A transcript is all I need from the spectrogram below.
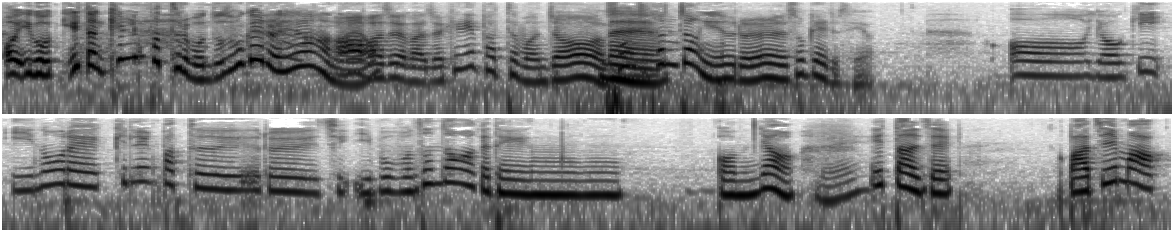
어, 이거 일단 killing part를 먼저 소개를 해야 하나요? 아, 맞아요, 맞아요. killing part 먼저 네. 선- 선정 이유를 소개해 주세요. 어, 여기 이 노래 killing part를 지금 이 부분 선정하게 된 거는요. 네. 일단 이제 마지막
